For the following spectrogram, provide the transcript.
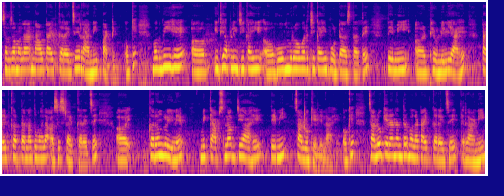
समजा मला नाव टाईप करायचे राणी पाटील ओके मग मी हे इथे आपली जी काही होम रोवर जी काही बोटं असतात ते ते मी ठेवलेली आहेत. टाईप करताना तुम्हाला असंच टाईप करायचं आहे करंगळीने मी कॅप्सलॉक जे आहे ते मी चालू केलेलं आहे ओके चालू केल्यानंतर मला टाईप करायचं आहे राणी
